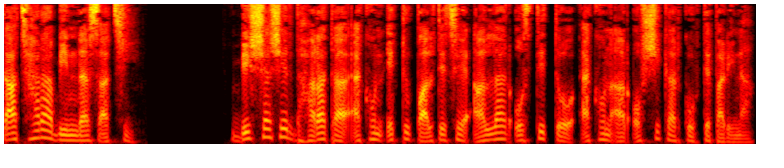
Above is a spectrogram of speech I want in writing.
তাছাড়া বিন্দাস আছি। বিশ্বাসের ধারাটা এখন একটু পাল্টেছে, আল্লাহর অস্তিত্ব এখন আর অস্বীকার করতে পারি না।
